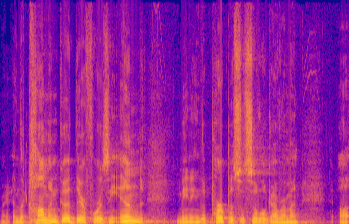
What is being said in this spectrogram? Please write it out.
Right? And the common good, therefore, is the end, meaning the purpose of civil government. Uh,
